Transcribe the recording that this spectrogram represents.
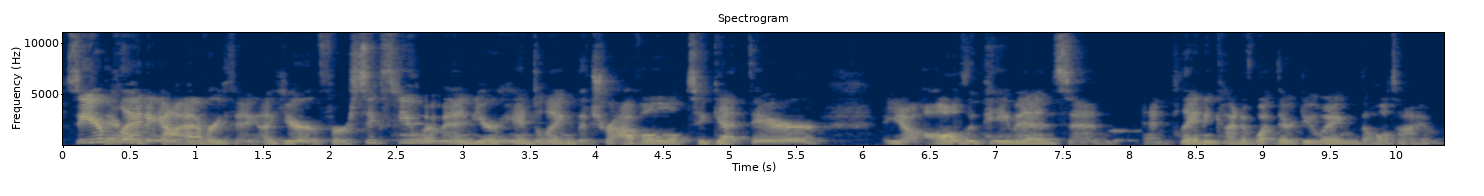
So you're Very planning cool. out everything. Like you're for 60 women, you're handling the travel to get there you know all the payments and and planning kind of what they're doing the whole time?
